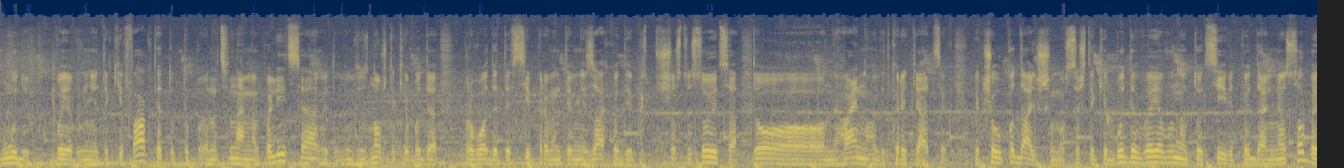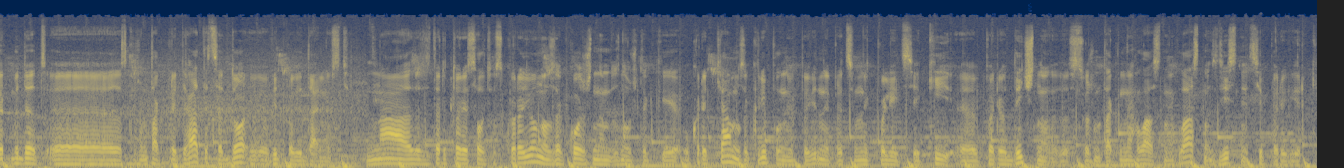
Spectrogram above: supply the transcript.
будуть виявлені такі факти, тобто національна поліція від- знову ж таки буде проводити всі превентивні заходи, що стосуються до негайного відкриття цих. Якщо у подальшому все ж таки буде виявлено, то ці відповідальні особи будуть, е, скажімо так, притягатися до відповідальності. На території Салтівського району за кожним знову ж таки укриттям закріплений відповідний працівник поліції, який е, періодично, скажімо так, негласно негласно здійснює ці перевірки.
